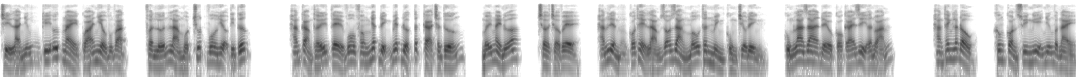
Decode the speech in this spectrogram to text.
chỉ là những ký ức này quá nhiều vụ vặt, phần lớn là một chút vô hiệu tin tức. Hắn cảm thấy tề vô phong nhất định biết được tất cả chân tướng, mấy ngày nữa, chờ trở về, hắn liền có thể làm rõ ràng mẫu thân mình cùng triều đình, cùng la ra đều có cái gì ân đoán hàn thanh lắc đầu, không còn suy nghĩ những vật này,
